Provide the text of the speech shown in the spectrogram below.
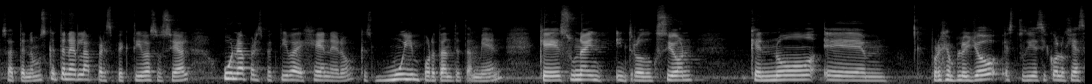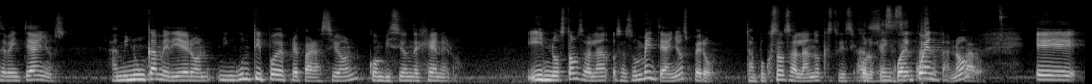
o sea, tenemos que tener la perspectiva social, una perspectiva de género, que es muy importante también, que es una introducción que no, em, por ejemplo, yo estudié psicología hace 20 años, a mí nunca me dieron ningún tipo de preparación con visión de género. Y no estamos hablando, o sea, son 20 años, pero tampoco estamos hablando que estudié psicología hace 50, ¿no? Claro. Eh,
